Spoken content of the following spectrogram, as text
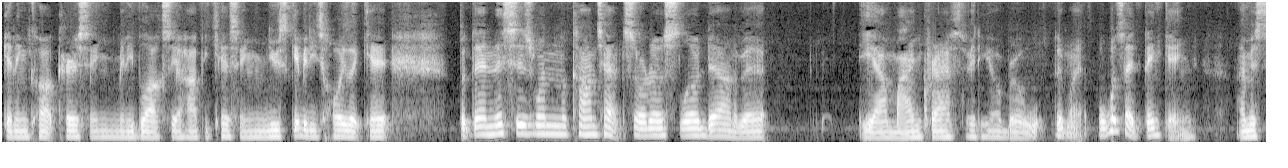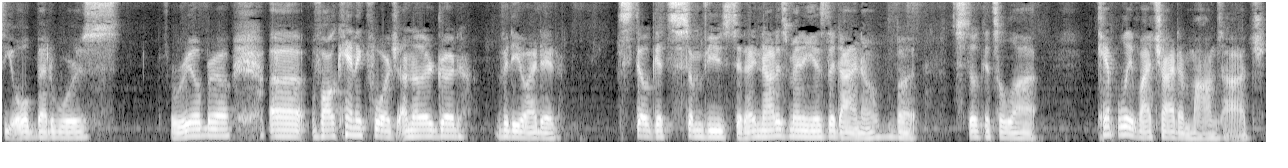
getting caught cursing, mini blocks, Bloxia, Hoppy kissing, new Skibidi toilet kit. But then this is when the content sort of slowed down a bit. Yeah, Minecraft video, bro. What, I, what was I thinking? I miss the old Bed Wars for real, bro. Uh, Volcanic Forge, another good video I did. Still gets some views today. Not as many as the Dino, but still gets a lot. Can't believe I tried a montage.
